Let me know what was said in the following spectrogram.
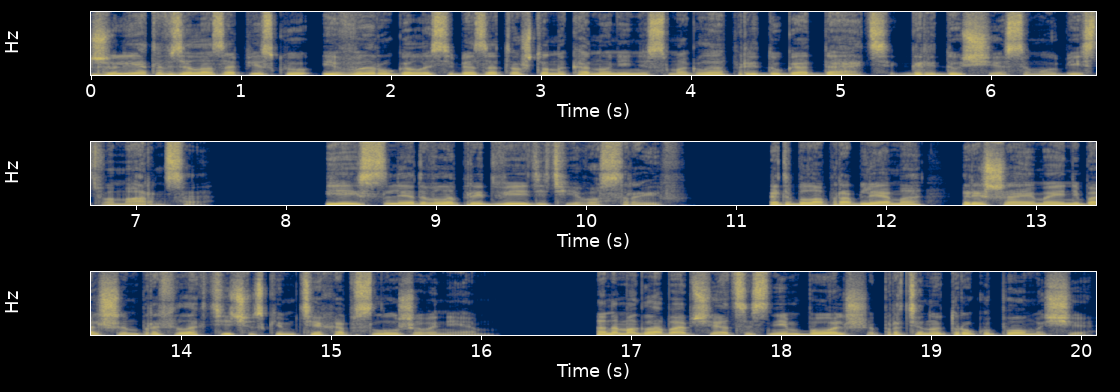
Джульетта взяла записку и выругала себя за то, что накануне не смогла предугадать грядущее самоубийство Марнса. Ей следовало предвидеть его срыв. Это была проблема, решаемая небольшим профилактическим техобслуживанием. Она могла бы общаться с ним больше, протянуть руку помощи.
